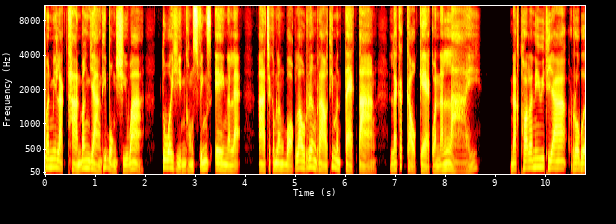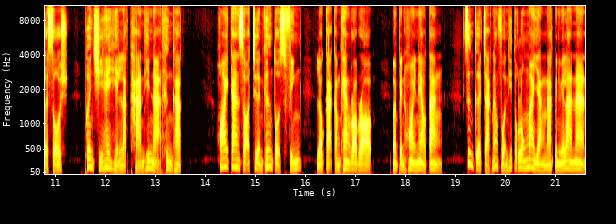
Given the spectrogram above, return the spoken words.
มันมีหลักฐานบางอย่างที่บ่งชี้ว่า ตัวหินของสฟิงซ์เองนั่นแหละ อาจจะกำลังบอกเล่าเรื่องราวที่มันแตกต่าง และก็เก่าแก่กว่านั้นหลาย นักธรณีวิทยาโรเบิร์ตโซช เพื่อนชี้ให้เห็นหลักฐานที่หนาทึ่งคักห้อยการเสาะเจือนเครื่องตัวสฟิงค์แล้วกะกำแข้งรอบๆ มันเป็นห้อยแนวตั้ง ซึ่งเกิดจากน้ำฝนที่ตกลงมาอย่างหนักเป็นเวลานาน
